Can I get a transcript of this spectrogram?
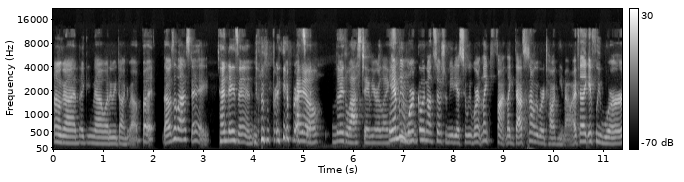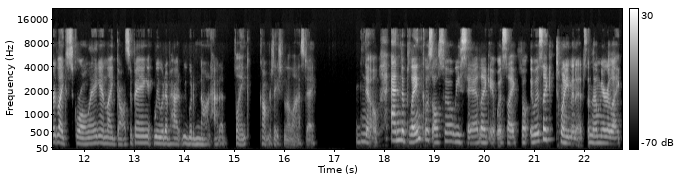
oh God, like now what do we talk about? But that was the last day. 10 days in. Pretty impressive. I know literally the last day we were like and we hmm. weren't going on social media so we weren't like fun like that's not what we were talking about. I feel like if we were like scrolling and like gossiping we would have had we would have not had a blank conversation the last day. No. And the blank was also we said like it was like it was like 20 minutes and then we were like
